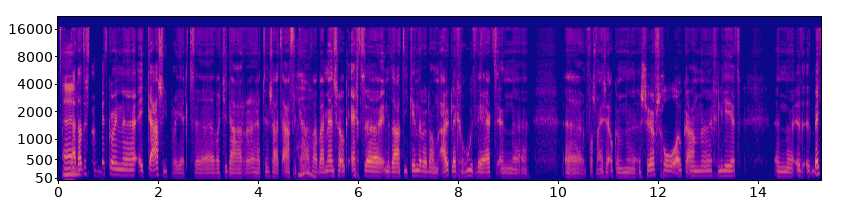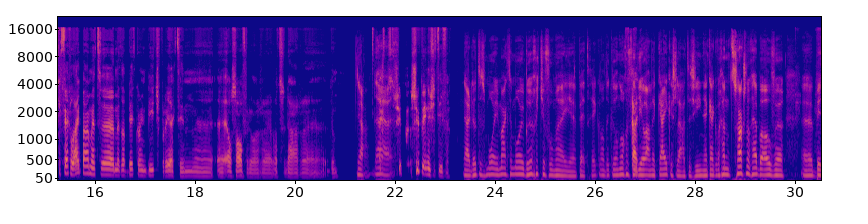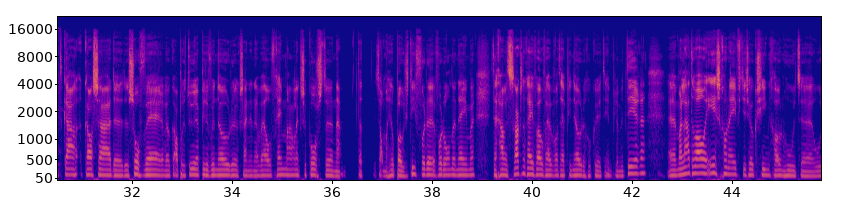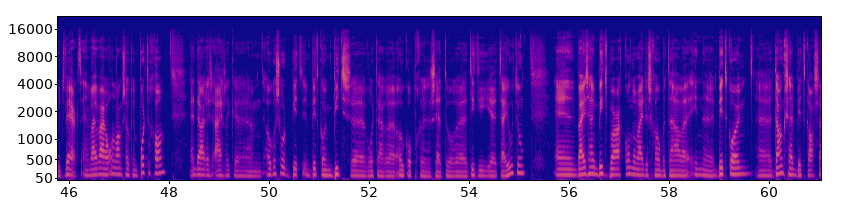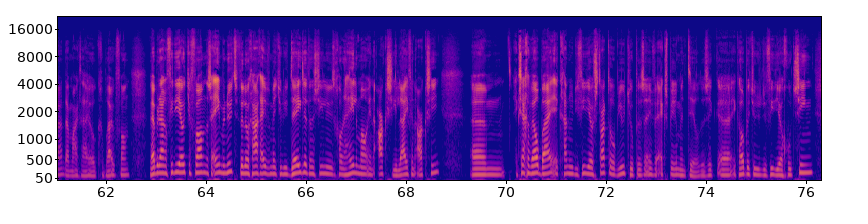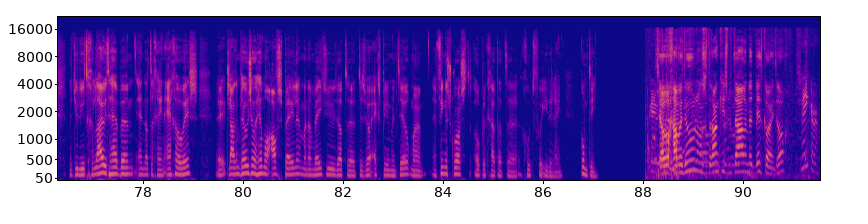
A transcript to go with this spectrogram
ja, dat is dat Bitcoin Ekasi-project wat je daar hebt in Zuid-Afrika. Oh. Waarbij mensen ook echt inderdaad die kinderen dan uitleggen hoe het werkt. En volgens mij is er ook een, eh, een surfschool ook aan uh, gelieerd. En, een beetje vergelijkbaar met, met dat Bitcoin Beach project in El Salvador, wat ze daar doen. Ja, nou, super, super initiatieven. Nou, dat is mooi. Je maakt een mooi bruggetje voor mij, Patrick. Want ik wil nog een video aan de kijkers laten zien. En kijk, we gaan het straks nog hebben over uh, Bitkassa, de, de software. Welke apparatuur heb je ervoor nodig? Zijn er nou wel of geen maandelijkse kosten? Nou, dat is allemaal heel positief voor de, voor de ondernemer. Dus daar gaan we het straks nog even over hebben. Wat heb je nodig? Hoe kun je het implementeren? Uh, maar laten we allereerst gewoon eventjes ook zien gewoon hoe, het, uh, hoe het werkt. En wij waren onlangs ook in Portugal. En daar is eigenlijk uh, ook een soort bit, Bitcoin Beach eh, wordt daar ook opgezet door Titi Tayutu. En bij zijn beachbar konden wij dus gewoon betalen in uh, bitcoin. Uh, dankzij Bitkassa, daar maakt hij ook gebruik van. We hebben daar een videootje van, dat is één minuut. Willen we graag even met jullie delen. Dan zien jullie het gewoon helemaal in actie, live in actie. Um, ik zeg er wel bij, ik ga nu die video starten op YouTube. Dat is even experimenteel. Dus ik, uh, ik hoop dat jullie de video goed zien. Dat jullie het geluid hebben en dat er geen echo is. Uh, ik laat hem sowieso helemaal afspelen. Maar dan weten jullie dat uh, het is wel experimenteel. Maar fingers crossed, hopelijk gaat dat goed voor iedereen. Komt-ie. Okay, Zo, wat gaan we doen? Onze drankjes betalen met bitcoin, toch? Zeker.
